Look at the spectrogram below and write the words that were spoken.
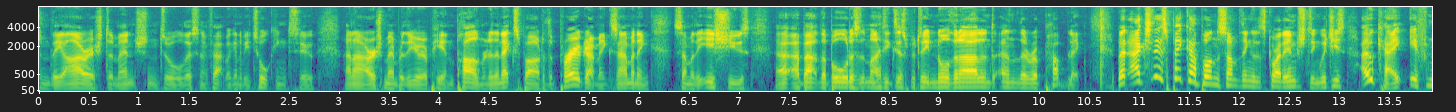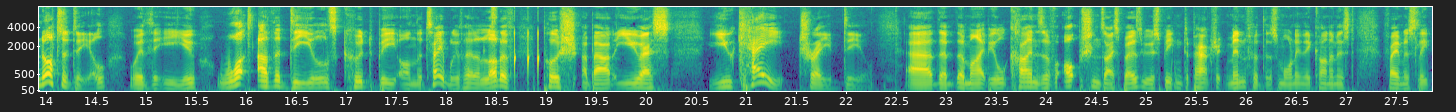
the Irish dimension to all this. And in fact, we're going to be talking to an Irish member of the European Parliament in the next part of the programme, examining some of the issues uh, about the borders that might exist between Northern Ireland and the Republic. But actually, let's pick up on something that's quite interesting, which is okay, if not a deal with the EU, what other deals could be on the table? We've heard a lot of push about US UK trade deal. Uh, there, there, might be all kinds of options, I suppose. We were speaking to Patrick Minford this morning, the economist famously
